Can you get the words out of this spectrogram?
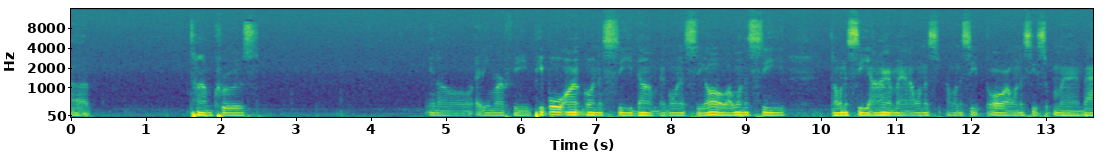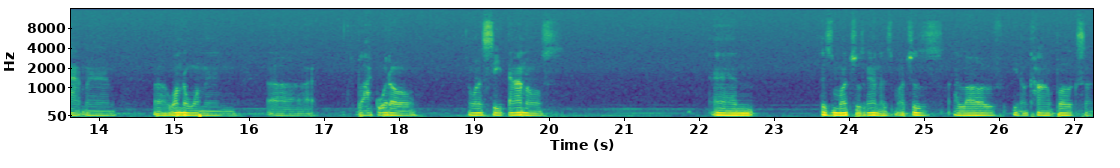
uh, Tom Cruise, you know, Eddie Murphy. People aren't going to see them. They're going to see, oh, I want to see, I want to see Iron Man. I want to, I want to see Thor. I want to see Superman, Batman, uh, Wonder Woman, uh, Black Widow. I want to see Thanos. And as much as again, as much as I love, you know, comic books and,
